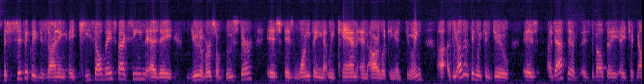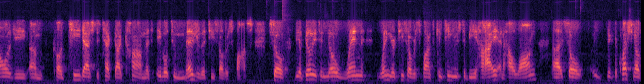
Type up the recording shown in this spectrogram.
specifically designing a T cell based vaccine as a universal booster is, is one thing that we can and are looking at doing. Uh, the other thing we can do is Adaptive has developed a, a technology um, called t-detect.com that's able to measure the T cell response. So the ability to know when when your T cell response continues to be high and how long. Uh, so the, the, question of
